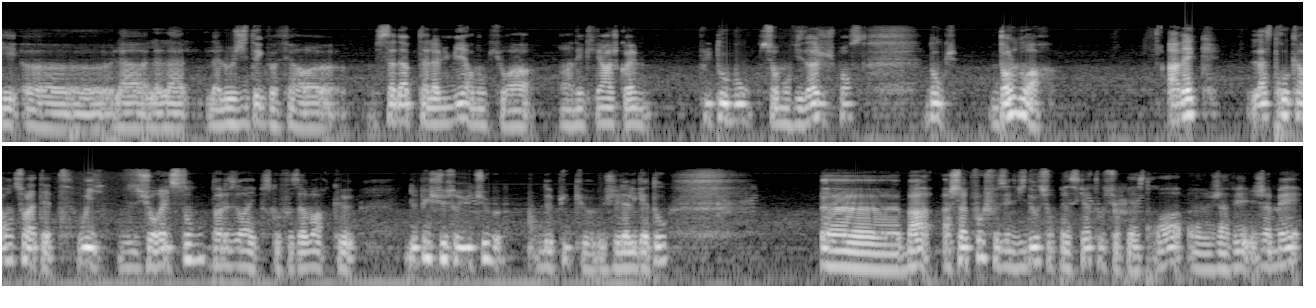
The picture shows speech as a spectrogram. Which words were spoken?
et euh, la, la, va faire euh, s'adapte à la lumière, donc il y aura un éclairage quand même plutôt bon sur mon visage, je pense. Donc dans le noir, avec l'Astro 40 sur la tête, oui, j'aurai le son dans les oreilles, parce qu'il faut savoir que depuis que je suis sur YouTube, depuis que j'ai là le gâteau, euh, bah à chaque fois que je faisais une vidéo sur PS4 ou sur PS3, euh, j'avais jamais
